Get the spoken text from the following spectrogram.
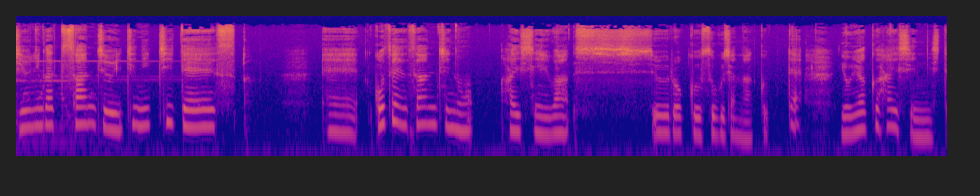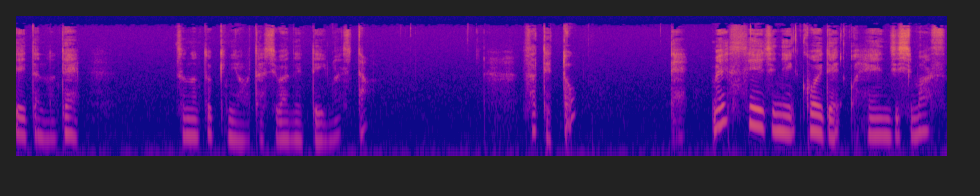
12月31日です、えー午前3時の配信は収録すぐじゃなくって予約配信にしていたのでその時には私は寝ていました。さてとえメッセージに声でお返事します。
